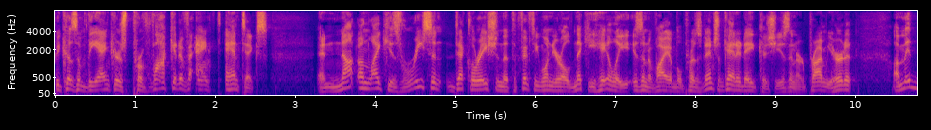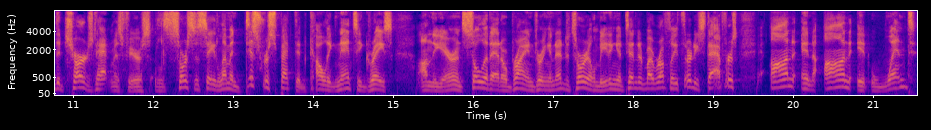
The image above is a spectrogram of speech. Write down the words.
because of the anchor's provocative ant- antics. And not unlike his recent declaration that the 51 year old Nikki Haley isn't a viable presidential candidate because she is in her prime, you heard it. Amid the charged atmosphere, sources say Lemon disrespected colleague Nancy Grace on the air and Soledad O'Brien during an editorial meeting attended by roughly 30 staffers. On and on it went.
